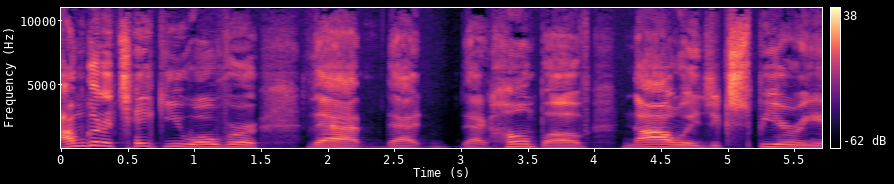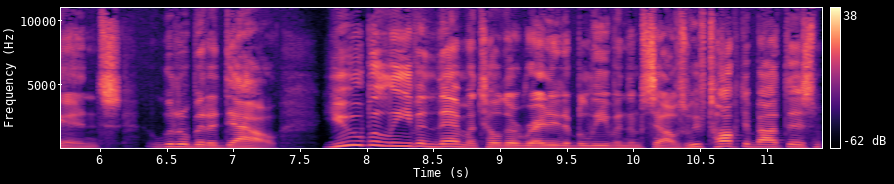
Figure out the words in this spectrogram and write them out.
I'm going to take you over that that that hump of knowledge, experience, a little bit of doubt. You believe in them until they're ready to believe in themselves. We've talked about this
